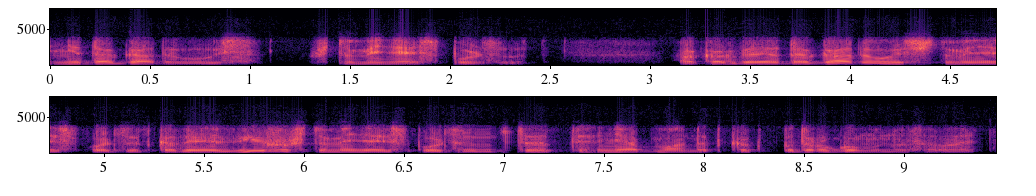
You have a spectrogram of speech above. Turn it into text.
не догадываюсь, что меня используют. А когда я догадываюсь, что меня используют, когда я вижу, что меня используют, это не обман, это как по-другому называется.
